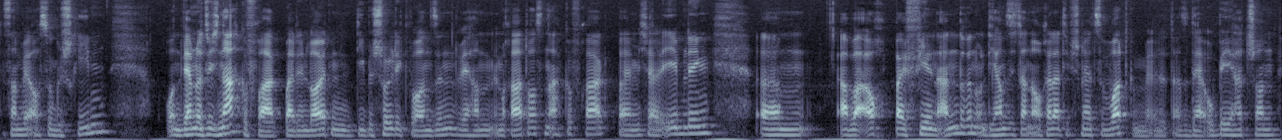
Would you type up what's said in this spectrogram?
Das haben wir auch so geschrieben. Und wir haben natürlich nachgefragt bei den Leuten, die beschuldigt worden sind. Wir haben im Rathaus nachgefragt, bei Michael Ebling, ähm, aber auch bei vielen anderen und die haben sich dann auch relativ schnell zu Wort gemeldet. Also der OB hat schon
